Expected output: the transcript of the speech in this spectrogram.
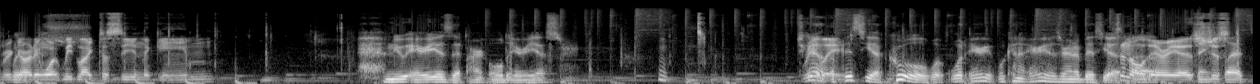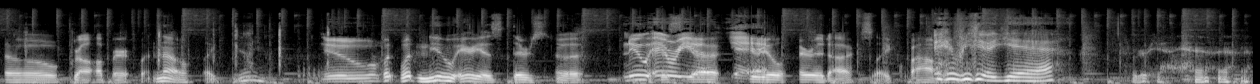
regarding what we'd like to see in the game. New areas that aren't old areas. Really? Yeah, Abyssea, cool. What what area? What kind of areas are in Abyssea? It's an old area, it's Saint just- Plateau, Grauberg. But no, like really? New, What what new areas? There's uh, new area. Abyssea, Yeah. Imperial Paradox. Like wow. Area, yeah.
